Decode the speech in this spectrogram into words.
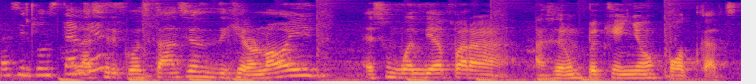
Las circunstancias. Las circunstancias dijeron hoy es un buen día para hacer un pequeño podcast.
